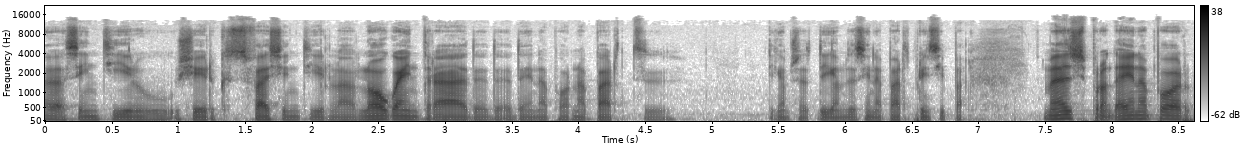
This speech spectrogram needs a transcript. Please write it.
uh, sentir o, o, cheiro que se faz sentir lá. Logo à entrada da, da Enapor na parte digamos digamos assim na parte principal. Mas pronto a Enapor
